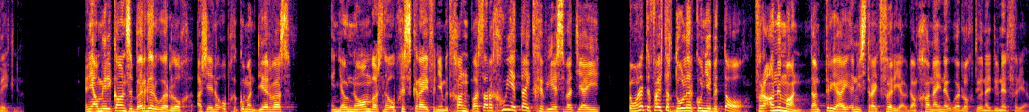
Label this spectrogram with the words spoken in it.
wedloop. In die Amerikaanse burgeroorlog, as jy nou opgekommandeer was en jou naam was nou opgeskryf en jy moet gaan, was daar 'n goeie tyd gewees wat jy 150 dollar kon jy betaal vir 'n ander man, dan tree hy in die stryd vir jou. Dan gaan hy nou oorlog toe en hy doen dit vir jou.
